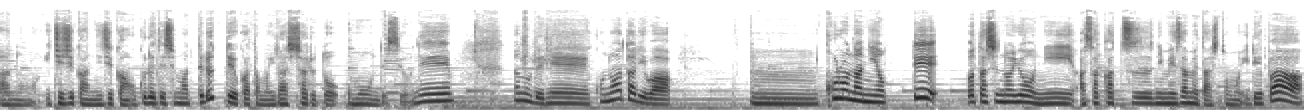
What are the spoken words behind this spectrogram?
あの1時間2時間遅れてしまってるっていう方もいらっしゃると思うんですよね。なのでねこの辺りはうーんコロナによって私のように朝活に目覚めた人もいれば、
